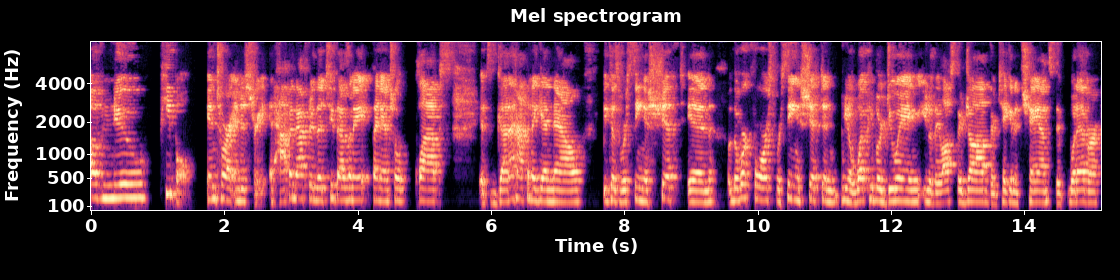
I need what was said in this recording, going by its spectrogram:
of new people into our industry. It happened after the 2008 financial collapse. It's going to happen again now because we're seeing a shift in the workforce. We're seeing a shift in, you know, what people are doing. You know, they lost their job, they're taking a chance, whatever.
